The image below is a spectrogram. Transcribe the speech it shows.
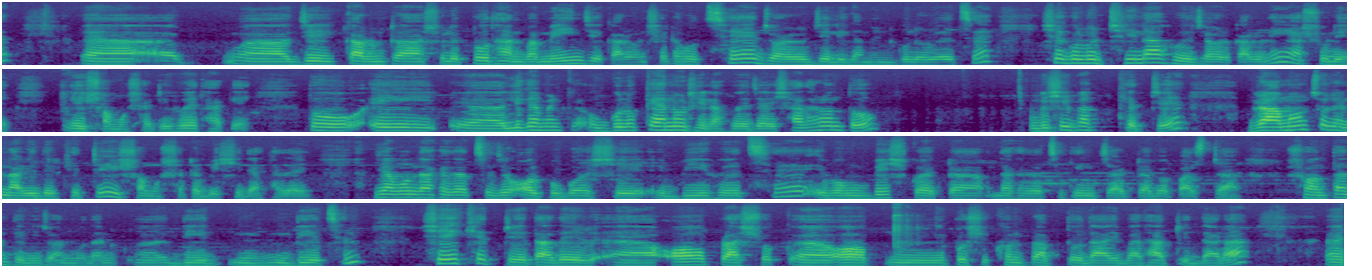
যেই কারণটা আসলে প্রধান বা মেইন যে কারণ, সেটা হচ্ছে জয়ের যে লিগামেন্টগুলো রয়েছে, সেগুলো ঢিলা হয়ে যাওয়ার কারণেই আসলে এই সমস্যাটি হয়ে থাকে। তো এই লিগামেন্টগুলো কেন ঢিলা হয়ে যায়? সাধারণত বেশিরভাগ ক্ষেত্রে গ্রাম অঞ্চলের নারীদের ক্ষেত্রে এই সমস্যাটা বেশি দেখা যায় যেমন দেখা যাচ্ছে যে অল্প বয়সে বিয়ে হয়েছে এবং বেশ কয়েকটা, দেখা যাচ্ছে তিন চারটা বা পাঁচটা সন্তান তিনি জন্মদান দিয়ে, দিয়েছেন। সেই ক্ষেত্রে তাদের আহ, অপ্রশিক্ষণপ্রাপ্ত দায় বা ধাত্রীর দ্বারা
